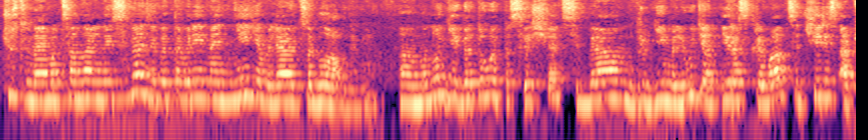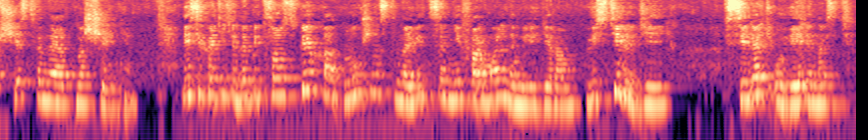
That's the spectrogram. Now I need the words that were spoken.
Чувственно-эмоциональные связи в это время не являются главными. А, многие готовы посвящать себя другим людям и раскрываться через общественные отношения. Если хотите добиться успеха, нужно становиться неформальным лидером, вести людей, вселять уверенность,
